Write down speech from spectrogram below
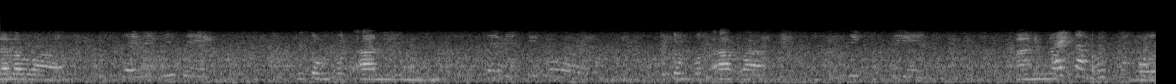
dalawa. Pitong put anim. Pitong put apat. Anim na Ay, tapos na pala.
